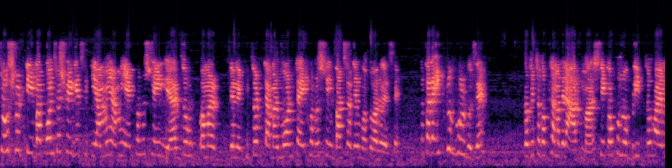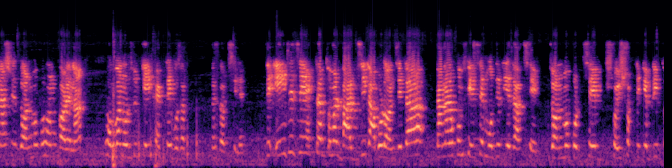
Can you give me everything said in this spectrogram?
চৌষট্টি বা পঞ্চাশ হয়ে গেছে কি? আমি আমি এখনও সেই একদম আমার মানে ভিতরটা, আমার মনটা এখনও সেই বাচ্চাদের মতো রয়েছে। তো তারা একটু ভুল বুঝে। প্রকৃতপক্ষে আমাদের আত্মা, সে কখনো বৃদ্ধ হয় না, সে জন্মগ্রহণ করে না। ভগবান অর্জুনকে এই ফ্যাক্টটাই বোঝাতে চাচ্ছিলেন। যে এই যে যে একটা তোমার বাহ্যিক আবরণ, যেটা নানা রকম ফেসের মধ্যে দিয়ে যাচ্ছে, জন্ম করছে, শৈশব থেকে বৃদ্ধ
